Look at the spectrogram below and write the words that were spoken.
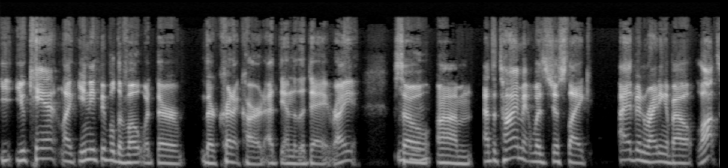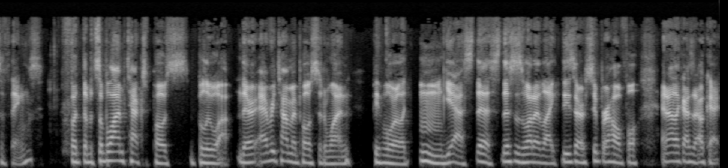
you, you can't like, you need people to vote with their, their credit card at the end of the day. Right. Mm-hmm. So, um, at the time it was just like, I had been writing about lots of things, but the Sublime text posts blew up there. Every time I posted one, people were like, mm, yes, this, this is what I like. These are super helpful. And I like, I said, okay,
